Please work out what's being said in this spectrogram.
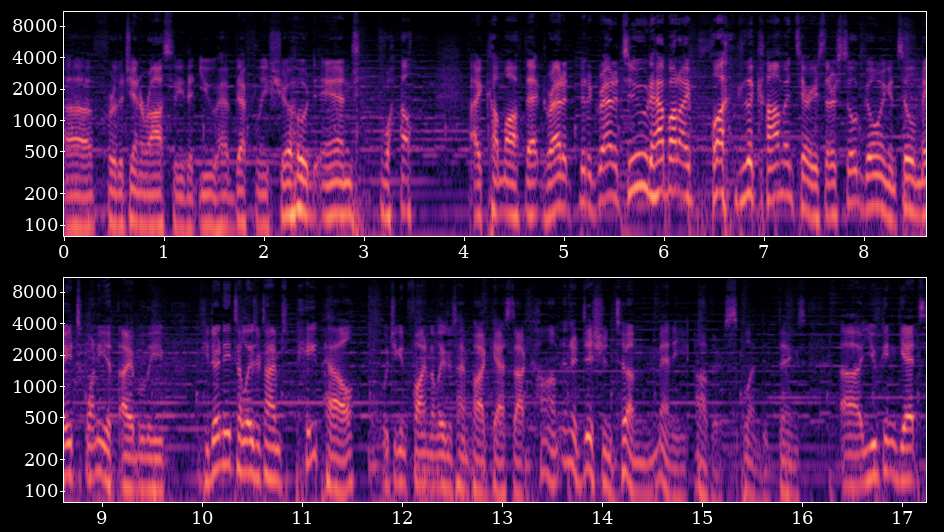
uh, for the generosity that you have definitely showed. And while I come off that bit of gratitude, how about I plug the commentaries that are still going until May 20th, I believe. If you donate to Laser Time's PayPal, which you can find on lasertimepodcast.com, in addition to many other splendid things, uh, you can get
